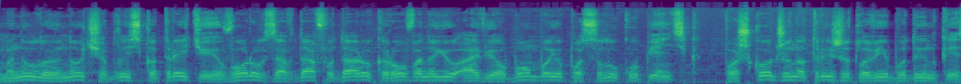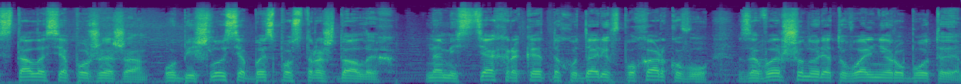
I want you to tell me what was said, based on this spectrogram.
Минулої ночі близько третьої ворог завдав удару керованою авіабомбою по селу Куп'янськ. Пошкоджено три житлові будинки. Сталася пожежа. Обійшлося без постраждалих. На місцях ракетних ударів по Харкову завершено рятувальні роботи.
